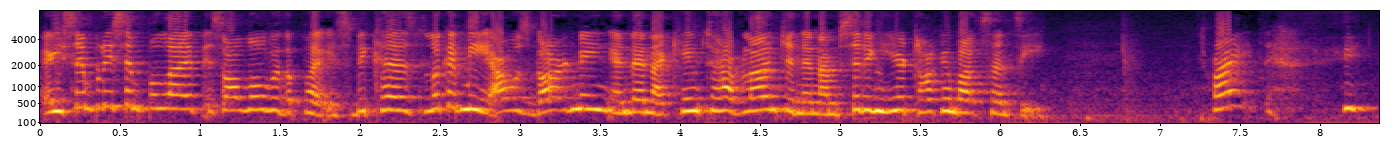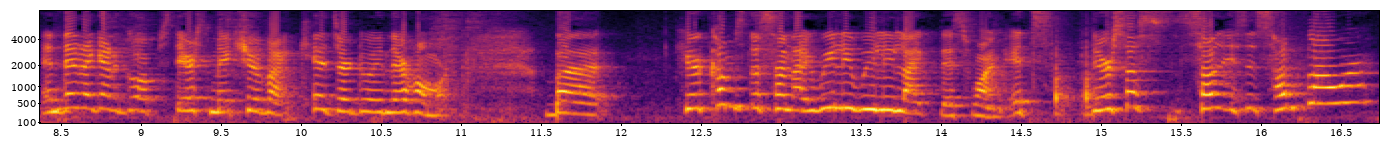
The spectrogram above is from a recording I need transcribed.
a simply simple life is all over the place because look at me. I was gardening and then i came to have lunch and then i'm sitting here talking about Scentsy right? And then i gotta go upstairs to make sure my kids are doing their homework. But Here Comes the Sun. I really, really like this one. It's, there's a, sun, is it sunflower?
